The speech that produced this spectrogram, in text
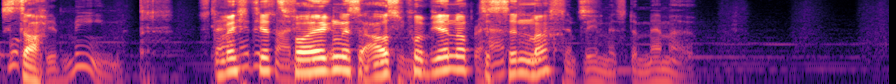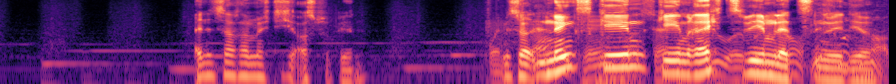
So. Ich möchte jetzt folgendes ausprobieren, ob das Sinn macht. Eine Sache möchte ich ausprobieren. Wir sollten links gehen, gehen rechts wie im letzten Video.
